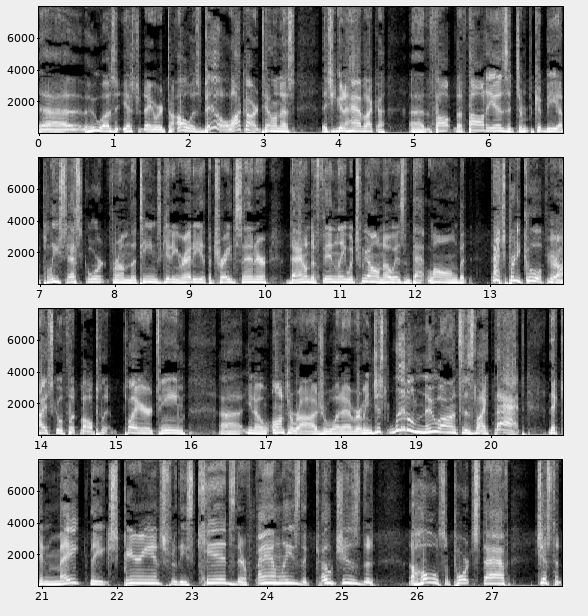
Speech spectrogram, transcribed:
uh, who was it yesterday? We were talking. Oh, it was Bill Lockhart telling us that you're going to have like a Uh, the thought the thought is it could be a police escort from the teams getting ready at the trade center down to Finley, which we all know isn't that long, but that's pretty cool if you're a high school football pl- player team, uh, you know, entourage or whatever. I mean, just little nuances like that that can make the experience for these kids, their families, the coaches, the the whole support staff just a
